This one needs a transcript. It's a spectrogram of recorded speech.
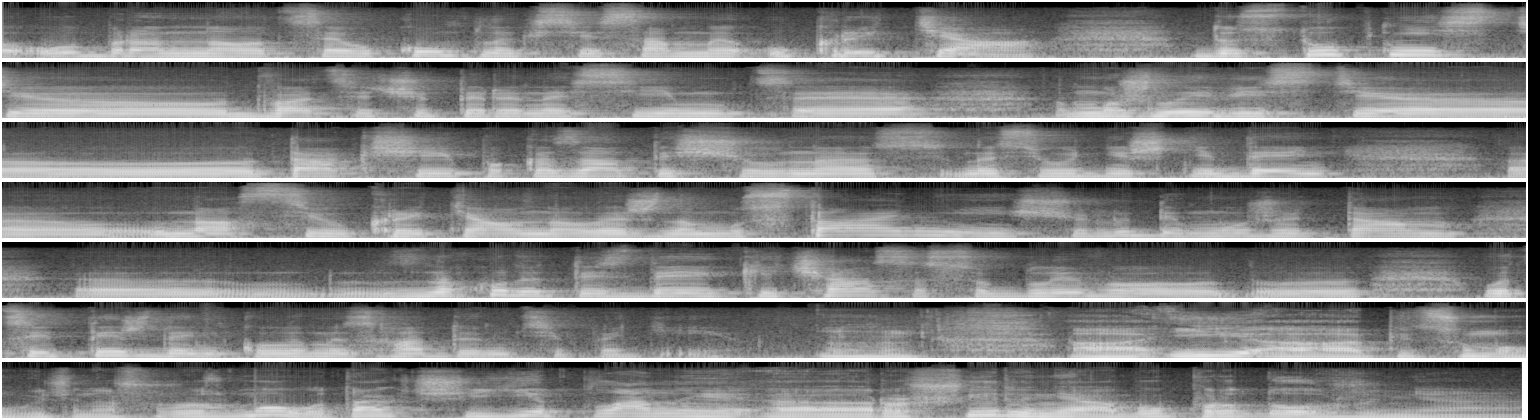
обрано це у комплексі саме укриття, доступність 24 4 на 7 це можливість е, так ще й показати, що у нас на сьогоднішній день е, у нас ці укриття в належному стані, і що люди можуть там е, знаходитись деякий час, особливо у цей тиждень, коли ми згадуємо ці події. Угу. А, І а, підсумовуючи нашу розмову, так чи є плани розширення або продовження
